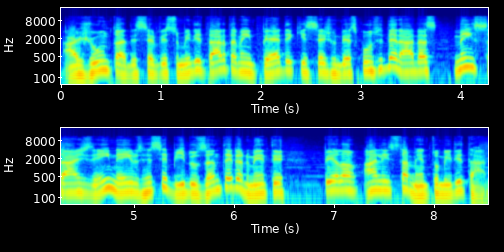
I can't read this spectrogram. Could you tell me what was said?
A Junta de Serviço Militar também pede que sejam desconsideradas mensagens e e-mails recebidos anteriormente pelo alistamento militar.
